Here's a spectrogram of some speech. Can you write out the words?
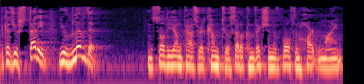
because you've studied, you've lived it. And so the young pastor had come to a settled conviction of both in heart and mind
